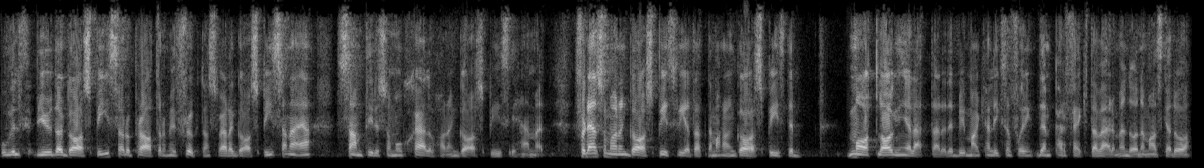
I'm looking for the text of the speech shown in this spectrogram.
hon vill förbjuda gasspisar och pratar om hur fruktansvärda gasspisarna är samtidigt som hon själv har en gasspis i hemmet. För den som har en gasspis vet att när man har en gasspis, det matlagning är lättare. Det blir, man kan liksom få den perfekta värmen då när man ska då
